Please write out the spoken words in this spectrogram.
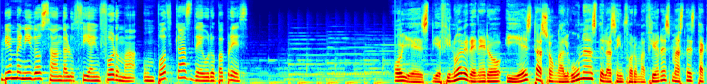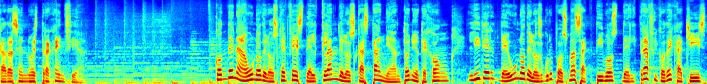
Bienvenidos a Andalucía Informa, un podcast de Europa Press. Hoy es 19 de enero y estas son algunas de las informaciones más destacadas en nuestra agencia. Condena a uno de los jefes del clan de los Castaña, Antonio Tejón, líder de uno de los grupos más activos del tráfico de hachís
